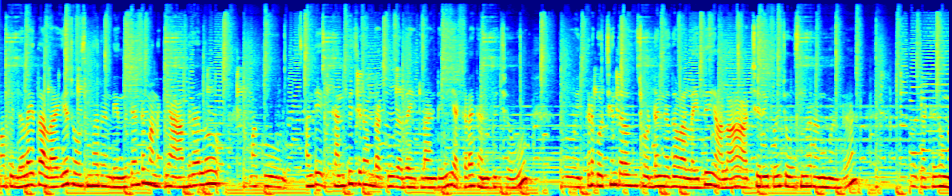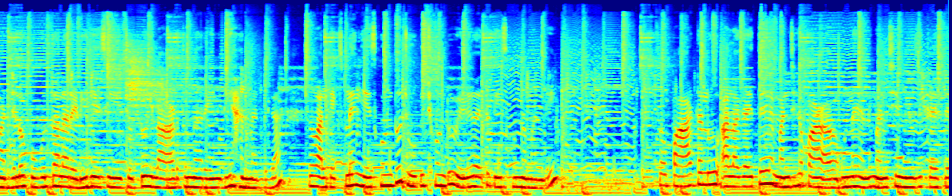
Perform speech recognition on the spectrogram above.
మా పిల్లలైతే అలాగే చూస్తున్నారండి. ఎందుకంటే మనకి ఆంధ్రాలో మాకు అంటే కనిపించడం తక్కువ కదా ఇట్లాంటివి ఎక్కడా కనిపించవు. సో ఇక్కడికి వచ్చిన తర్వాత చూడడం కదా వాళ్ళైతే అలా ఆశ్చర్యపోయి చూస్తున్నారనమాట సో చక్కగా మధ్యలో పువ్వులతో అలా రెడీ చేసి చుట్టూ ఇలా ఆడుతున్నారు ఏంటి అన్నట్టుగా. సో వాళ్ళకి ఎక్స్ప్లెయిన్ చేసుకుంటూ చూపించుకుంటూ వీడియో అయితే తీసుకున్నామండి సో పాటలు అలాగైతే మంచిగా పా ఉన్నాయండి. మంచి మ్యూజిక్ అయితే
